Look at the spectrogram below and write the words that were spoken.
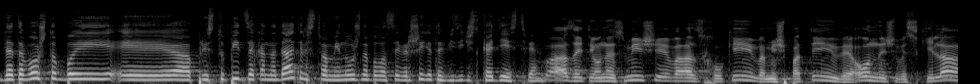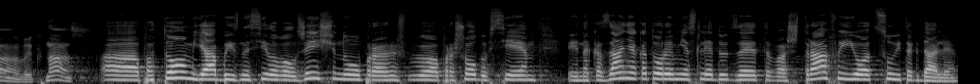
Для того, чтобы э, приступить к законодательству, мне нужно было совершить это физическое действие. ואז הייתי אונס מישהי, ואז חוקים ומשפטים ועונש וסקילה וקנס. А потом я бы изнасиловал женщину, прош- э, прошел бы все э, наказания, которые мне следуют за этого, штрафы ее отцу и так далее.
